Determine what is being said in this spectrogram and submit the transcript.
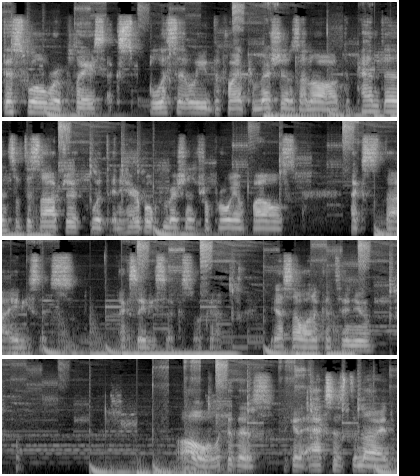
this will replace explicitly defined permissions and all dependents of this object with inheritable permissions from program files x.86. x86, okay. Yes, I want to continue. Oh, look at this. I get access denied.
